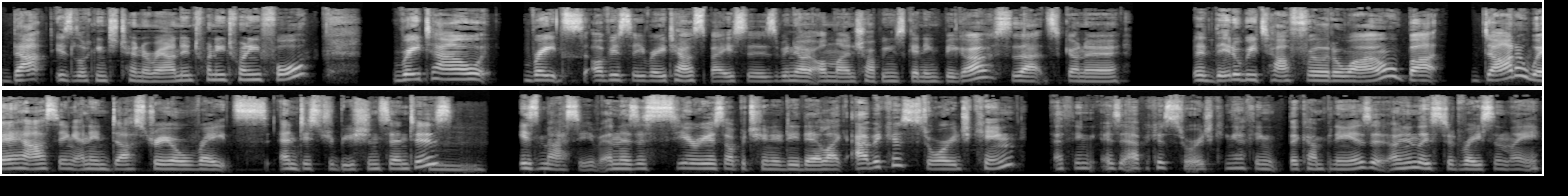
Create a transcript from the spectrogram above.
That is looking to turn around in 2024. Retail rates, obviously, retail spaces. We know online shopping is getting bigger. So that's going to, it'll be tough for a little while. But data warehousing and industrial rates and distribution centers Mm. Is massive. And there's a serious opportunity there. Like Abacus Storage King, I think, is it Abacus Storage King? I think the company is. It only listed recently.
